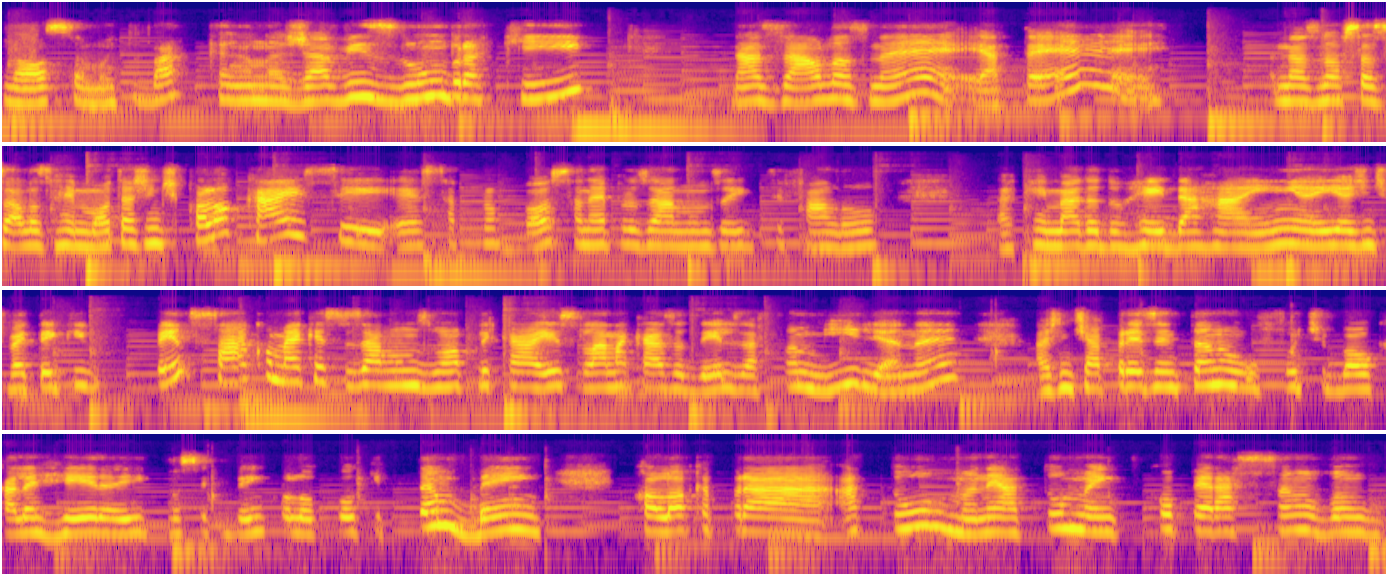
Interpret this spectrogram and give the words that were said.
Nossa, muito bacana. Já vislumbro aqui nas aulas, né? Até nas nossas aulas remotas, a gente colocar esse, essa proposta, né, para os alunos aí que você falou, da queimada do rei e da rainha, e a gente vai ter que pensar como é que esses alunos vão aplicar isso lá na casa deles, a família, né? A gente apresentando o futebol calerreira aí, que você bem colocou, que também coloca para a turma, né? A turma em cooperação vão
